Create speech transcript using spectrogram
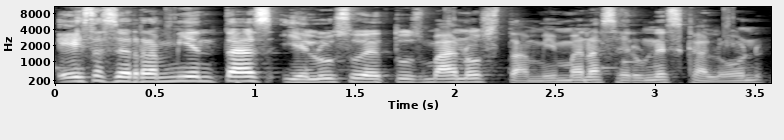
esas herramientas y el uso de tus manos también van a ser un escalón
